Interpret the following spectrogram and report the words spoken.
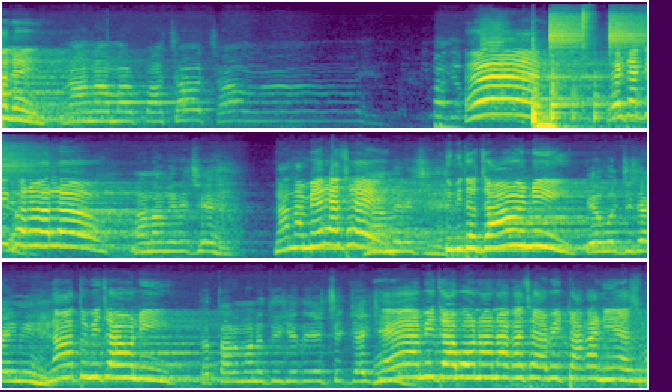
তাহলে না না আমার পাছা ছাল এটা কি করে হলো? না না মেরেছে। না না মেরেছে। তুমি তো যাওনি। কে বলছে যাইনি? না তুমি যাওনি। তো তার মানে তুই যেতে যাচ্ছিস যাইছিস? হ্যাঁ আমি যাব নানা কাছে আমি টাকা নিয়ে আসব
